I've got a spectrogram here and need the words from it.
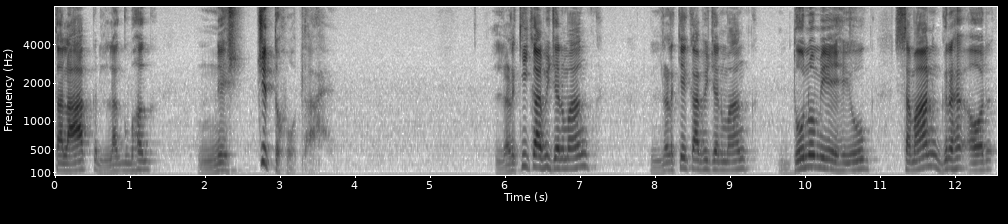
तलाक लगभग निश्चित होता है। लड़की का भी जन्मांक, लड़के का भी जन्मांक दोनों में यह योग समान ग्रह और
